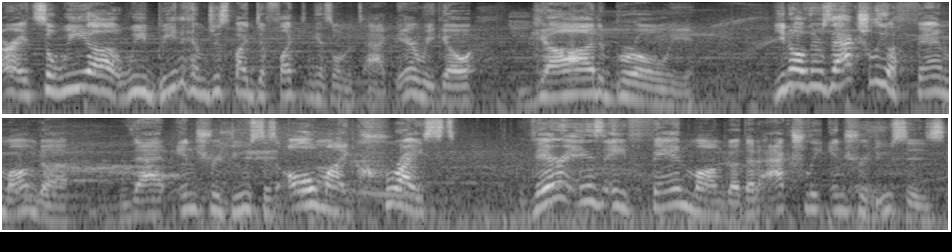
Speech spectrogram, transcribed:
Alright, so we, uh, we beat him just by deflecting his own attack. There we go. God Broly. You know, there's actually a fan manga that introduces, oh my Christ, there is a fan manga that actually introduces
